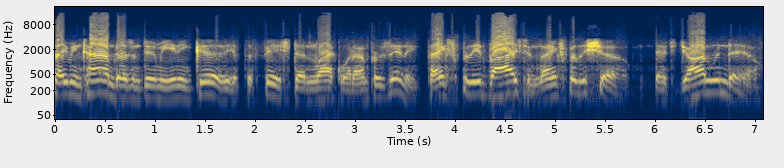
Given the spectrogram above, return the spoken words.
saving time doesn't do me any good if the fish doesn't like what I'm presenting. Thanks for the advice and thanks for the show. That's John Rendell.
